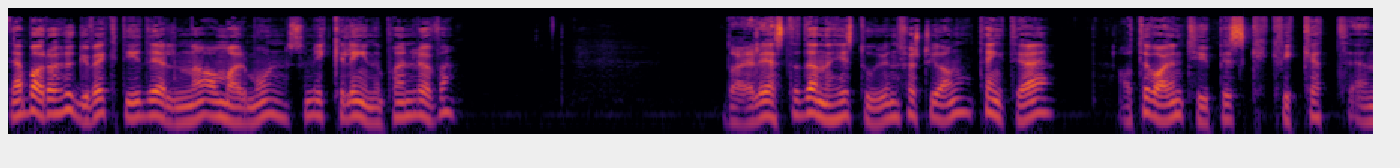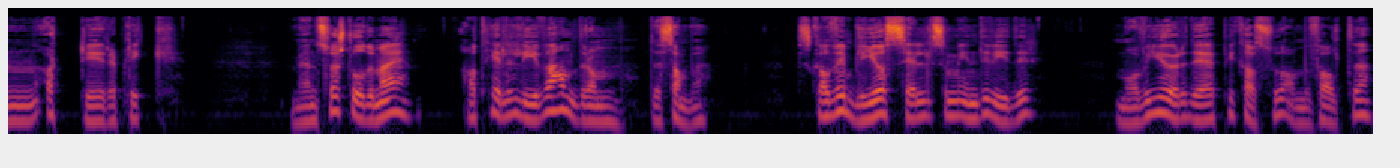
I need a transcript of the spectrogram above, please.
Det er bare å hugge vekk de delene av marmoren som ikke ligner på en løve. Da jeg leste denne historien første gang, tenkte jeg at det var en typisk kvikkhet, en artig replikk. Men så slo det meg at hele livet handler om det samme. Skal vi bli oss selv som individer, må vi gjøre det Picasso anbefalte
